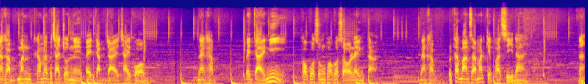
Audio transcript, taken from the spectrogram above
นะครับ มันทำให้ประชาชนเนี่ยไปจับจ่ายใช้ของนะครับ ไปจ่ายหนี้ทกสงทกสอะไรต่างๆนะครับ รัฐบาลสามารถเก็บภาษีได้นะ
